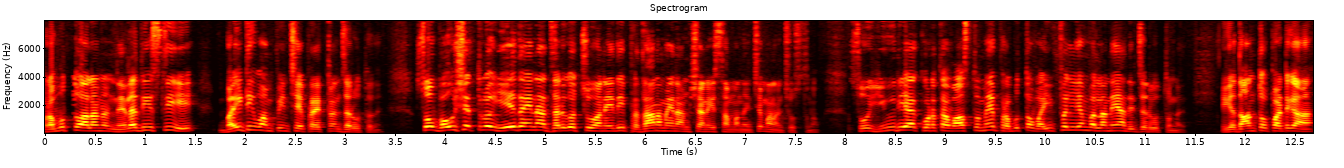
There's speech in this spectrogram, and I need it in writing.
ప్రభుత్వాలను నిలదీసి బయటికి పంపించే ప్రయత్నం జరుగుతుంది. సో భవిష్యత్తులో ఏదైనా జరగచ్చు అనేది ప్రధానమైన అంశానికి సంబంధించి మనం చూస్తున్నాం. సో యూరియా కొరత వాస్తవమే ప్రభుత్వ వైఫల్యం వల్లనే అది జరుగుతున్నది. ఇక దాంతోపాటుగా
